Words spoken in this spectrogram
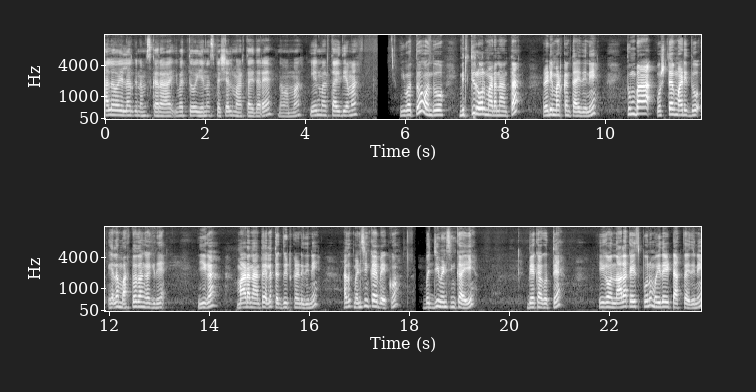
ಹಲೋ ಎಲ್ಲರಿಗೂ ನಮಸ್ಕಾರ. ಇವತ್ತು ಏನೋ ಸ್ಪೆಷಲ್ ಮಾಡ್ತಾ ಇದ್ದಾರೆ? ನಮ್ಮಮ್ಮ, ಏನು ಮಾಡ್ತಾ ಇದೆಯಮ್ಮ ಇವತ್ತು ಒಂದು ಮಿರ್ಚಿ ರೋಲ್ ಮಾಡೋಣ ಅಂತ ರೆಡಿ ಮಾಡ್ಕೊತಾ ಇದ್ದೀನಿ. ತುಂಬ ವರ್ಷದಾಗ ಮಾಡಿದ್ದು, ಎಲ್ಲ ಮರ್ತೋದಂಗಾಗಿದೆ ಈಗ ಮಾಡೋಣ ಅಂತ ಎಲ್ಲ ತೆಗೆದಿಟ್ಕೊಂಡಿದ್ದೀನಿ. ಅದಕ್ಕೆ ಮೆಣಸಿನ್ಕಾಯಿ ಬೇಕು. ಬಜ್ಜಿ ಮೆಣಸಿನ್ಕಾಯಿ ಬೇಕಾಗುತ್ತೆ. ಈಗ ಒಂದು ನಾಲ್ಕೈದು ಸ್ಪೂನು ಮೈದಾ ಹಿಟ್ಟು ಹಾಕ್ತಾಯಿದ್ದೀನಿ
